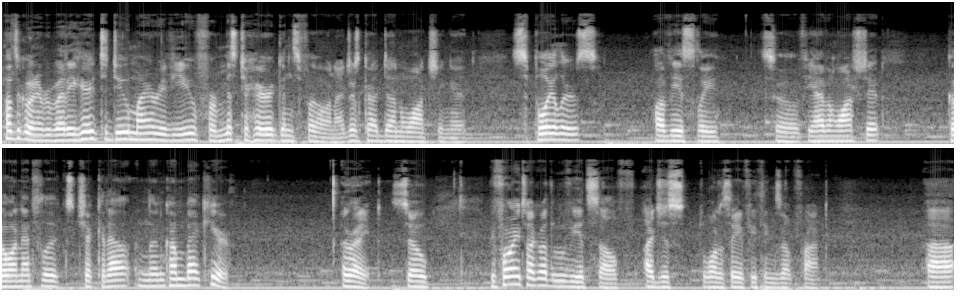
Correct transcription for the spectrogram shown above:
How's it going, everybody? Here to do my review for Mr. Harrigan's Phone. I just got done watching it. Spoilers, obviously. So if you haven't watched it, go on Netflix, check it out, and then come back here. All right. So before I talk about the movie itself, I just want to say a few things up front. Uh,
